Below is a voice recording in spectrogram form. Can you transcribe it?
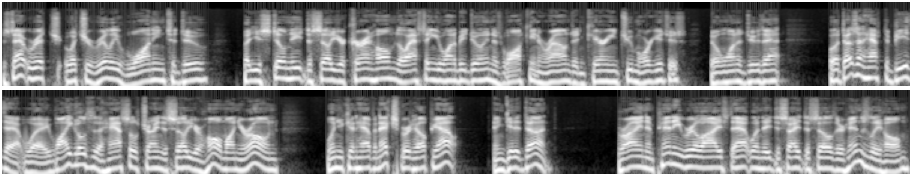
Is that rich what you're really wanting to do? But you still need to sell your current home. The last thing you want to be doing is walking around and carrying two mortgages. Don't want to do that. Well, it doesn't have to be that way. Why go through the hassle of trying to sell your home on your own when you can have an expert help you out and get it done? Brian and Penny realized that when they decided to sell their Hensley home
